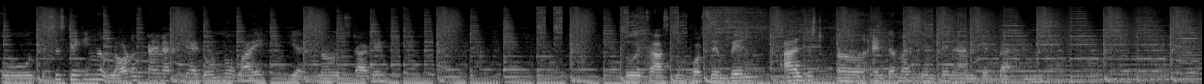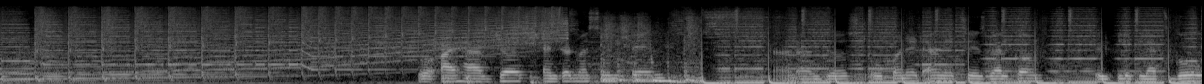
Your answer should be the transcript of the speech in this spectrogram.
So this is taking a lot of time. Actually I don't know why. Yes now it started so it's asking for sim pin I'll just uh, enter my sim pin and get back to you. So I have just entered my sim pin and I'll just open it and it says welcome. We'll click let's go.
